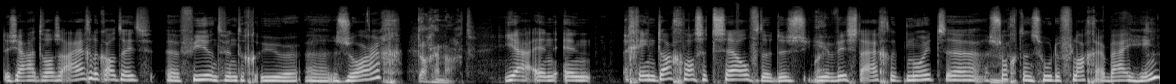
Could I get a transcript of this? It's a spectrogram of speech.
Dus ja, het was eigenlijk altijd eh 24 uur eh, zorg. Dag en nacht. Ja, en, en geen dag was hetzelfde. Dus Nee. je wist eigenlijk nooit eh, s ochtends hoe de vlag erbij hing.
